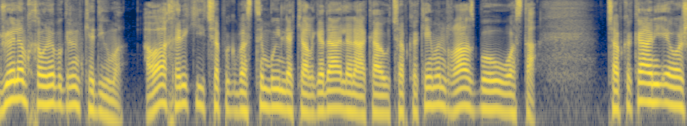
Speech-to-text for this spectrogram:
گوێ لەم خەونە بگرن کە دیومە ئەوە خەریکی چەپک بەستن بووین لە کێڵگەدا لە ناکاو و چەپکەکەی من ڕاست بۆ و وەستا چەپکەکانی ئێوەش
